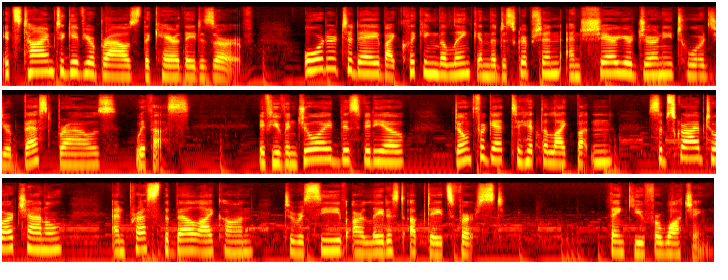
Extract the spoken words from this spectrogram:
It's time to give your brows the care they deserve. Order today by clicking the link in the description and share your journey towards your best brows with us. If you've enjoyed this video, don't forget to hit the like button, subscribe to our channel, and press the bell icon to receive our latest updates first. Thank you for watching.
